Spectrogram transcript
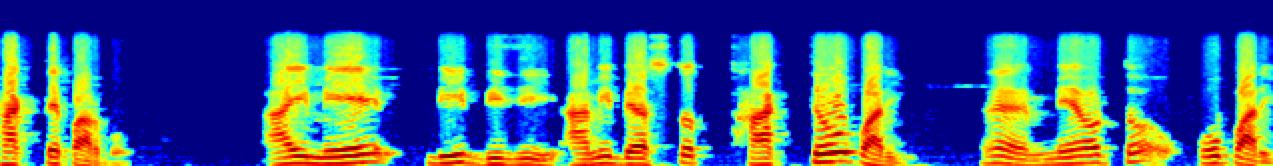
থাকতে পারব। আই মে বি বিজি আমি ব্যস্ত থাকতেও পারি হ্যাঁ মে অর্থ ও পারি।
